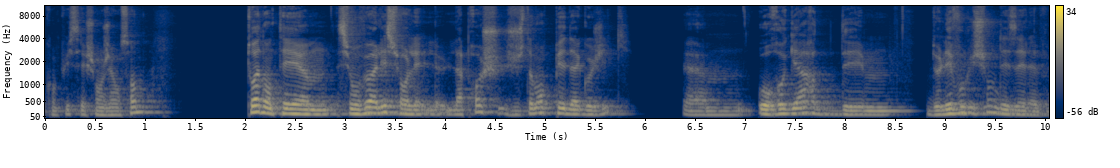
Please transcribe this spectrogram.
qu'on puisse échanger ensemble. Toi, dans tes, si on veut aller sur l'approche justement pédagogique, au regard des, de l'évolution des élèves,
